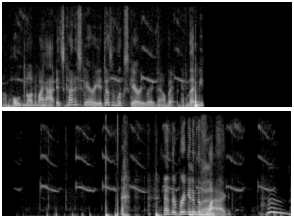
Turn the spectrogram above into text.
I'm holding on to my hat. It's kind of scary. It doesn't look scary right now, but let me. and they're bringing in the was. flag.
